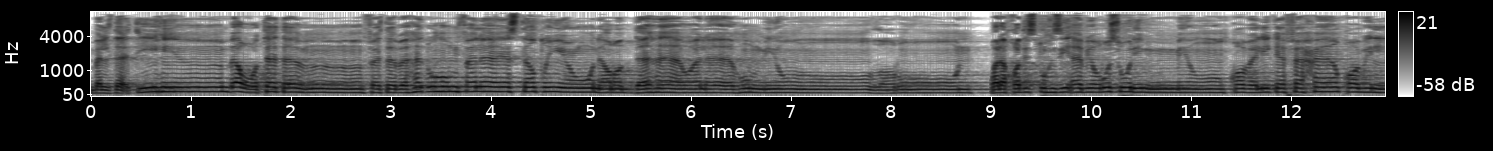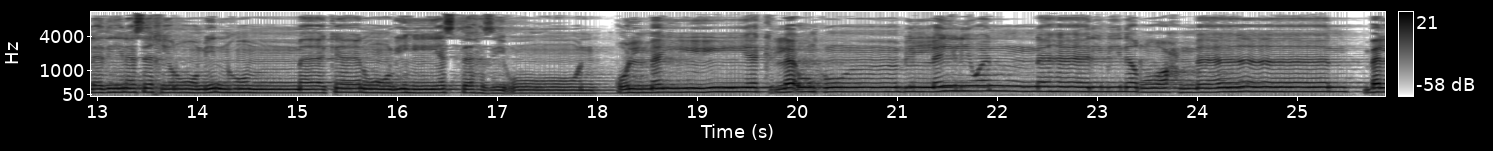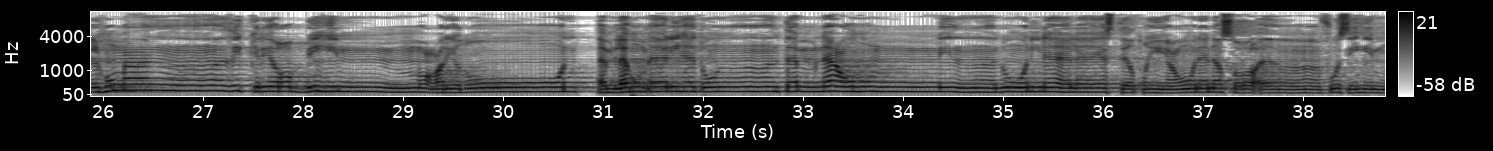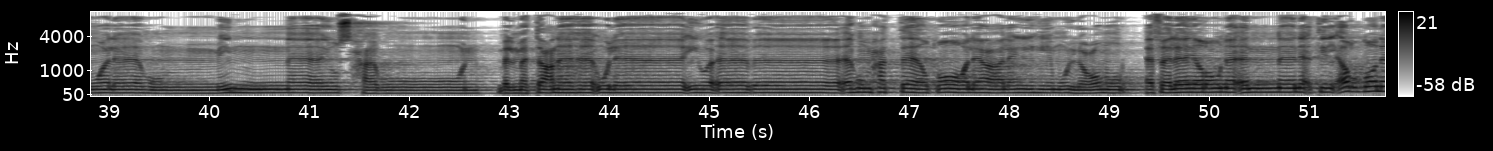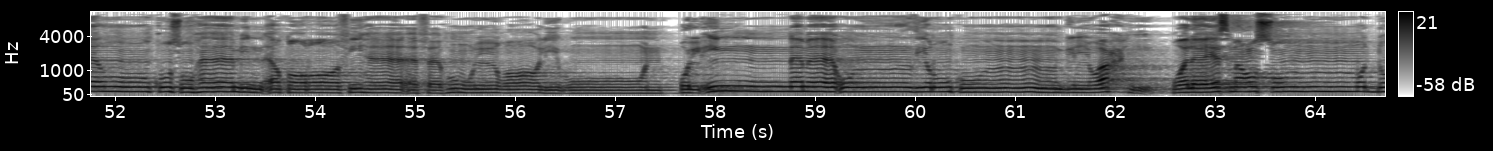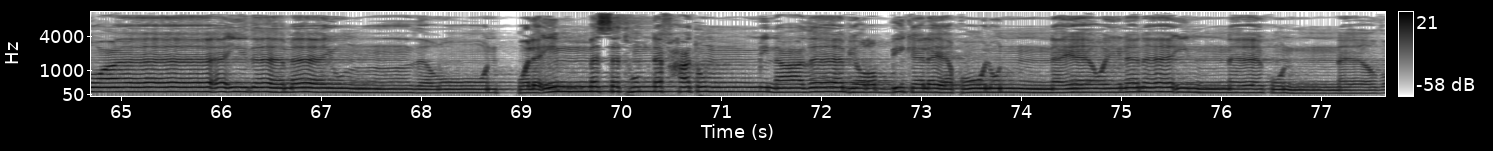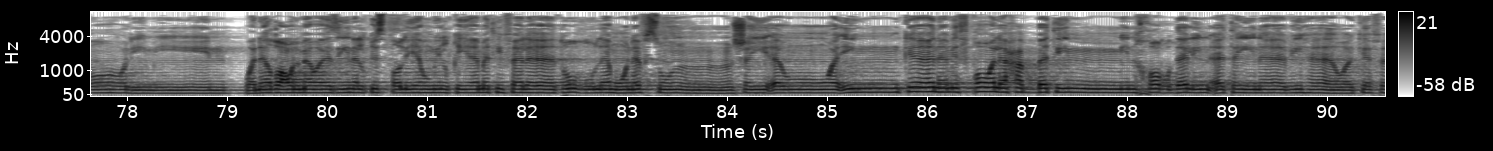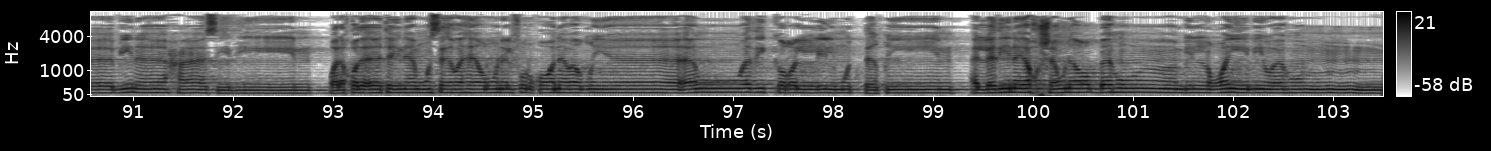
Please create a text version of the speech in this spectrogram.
بل تأتيهم بغتة فتبهتهم فلا يستطيعون ردها ولا هم ينظرون. ولقد استهزئ برسل من قبلك فحاق بالذين سخروا منهم ما كانوا به يستهزئون. قل من يكلأكم بالليل والنهار من الرحمن؟ بل هم عن ذكر ربهم معرضون. أم لهم آلهة تمنعهم من دوننا لا يستطيعون نصر أنفسهم ولا هم منا يصحبون. بل متعنا هؤلاء وآباءهم حتى طال عليهم العمر. أفلا يرون أنا نأتي الأرض ننقصها من أطرافها؟ أفهم الغالبون. قل إنما أنذركم بالوحي. ولا يسمع الصم الدعاء إذا ما ينذرون ولئن مستهم نفحة من عذاب ربك ليقولن يا ويلنا إنا كنا ظالمين. ونضع الموازين القسط ليوم القيامة فلا تظلم نفس شيئا وإن كان مثقال حبة من خردل أتينا بها وكفى بنا حاسبين. ولقد آتينا موسى وهارون الفرقان وضياء وذكرا للمتقين. المؤمنين الذين يخشون ربهم بالغيب وهم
